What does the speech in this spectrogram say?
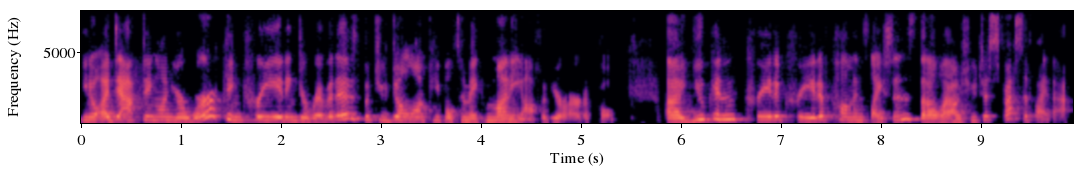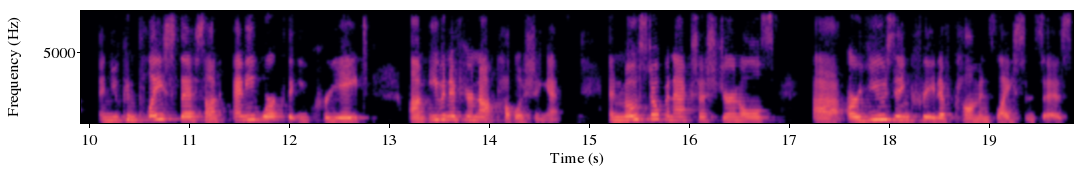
you know, adapting on your work and creating derivatives, but you don't want people to make money off of your article. Uh, you can create a Creative Commons license that allows you to specify that. And you can place this on any work that you create, um, even if you're not publishing it. And most open access journals uh, are using Creative Commons licenses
